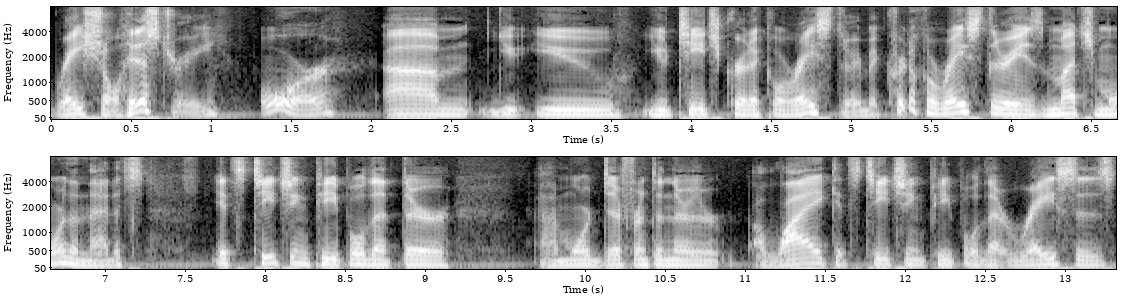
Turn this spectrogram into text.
racial history, or um, you you you teach critical race theory. But critical race theory is much more than that. It's it's teaching people that they're uh, more different than they're alike. It's teaching people that race is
